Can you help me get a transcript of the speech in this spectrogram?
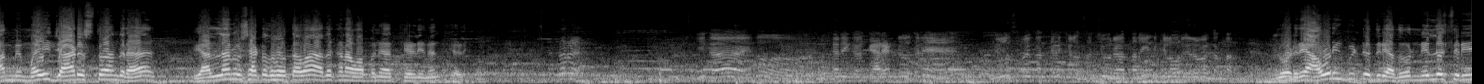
ಒಮ್ಮೆ ಮೈ ಜಾಡಿಸ್ತು ಅಂದ್ರೆ ಎಲ್ಲನೂ ಸೆಟದು ಹೋಗ್ತಾವ, ಅದಕ್ಕೆ ನಾವು ಒಬ್ಬನೇ ಅಂತ ಹೇಳಿನಂತ ಹೇಳಿ. ಈಗ ಇದು ಬೇಕಾದ್ರೆ ಈಗ ಗ್ಯಾರಂಟಿ ಯೋಜನೆ ನಿಲ್ಲಿಸ್ಬೇಕಂತೇಳಿ ಕೆಲವು ಸಚಿವರು ಹೇಳ್ತಾರೆ ಇನ್ನು ಕೆಲವರು ಇರ್ಬೇಕಂತ ನೋಡ್ರಿ ಅವ್ರಿಗೆ ಬಿಟ್ಟಿದ್ರಿ ಅದು ನಿಲ್ಲಿಸ್ರಿ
